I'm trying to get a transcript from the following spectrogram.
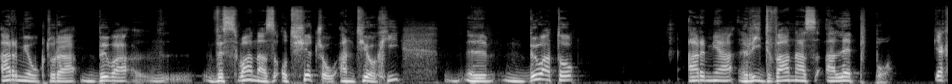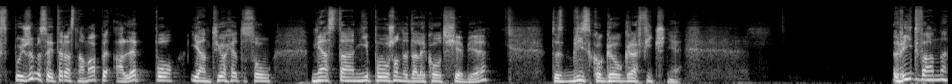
armią, która była y, wysłana z odsieczą Antiochii, y, była to armia Ridwana z Aleppo. Jak spojrzymy sobie teraz na mapę, Aleppo i Antiochia to są miasta niepołożone daleko od siebie. To jest blisko geograficznie. Ridwan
